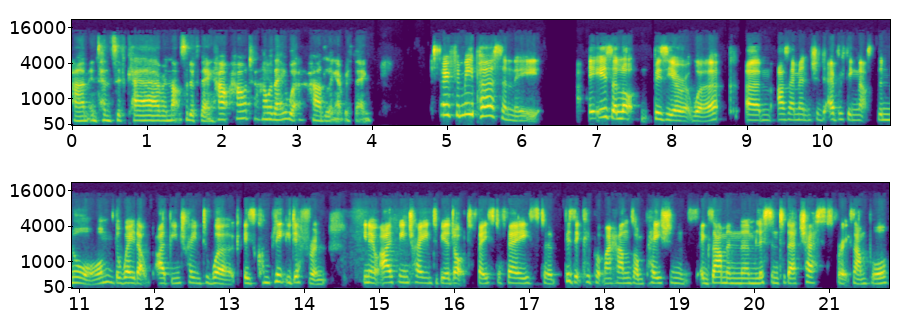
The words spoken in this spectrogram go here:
um, intensive care and that sort of thing, how, how, how are they handling everything? So, for me personally, it is a lot busier at work. Um, as I mentioned, everything that's the norm, the way that I've been trained to work is completely different. You know, I've been trained to be a doctor face to face, to physically put my hands on patients, examine them, listen to their chests, for example.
